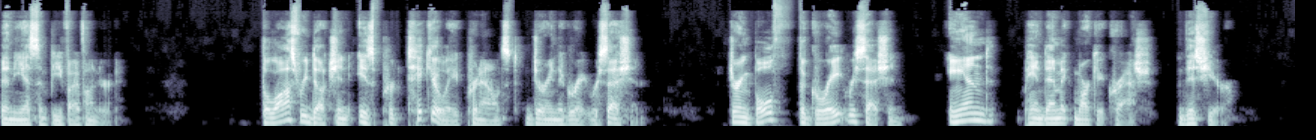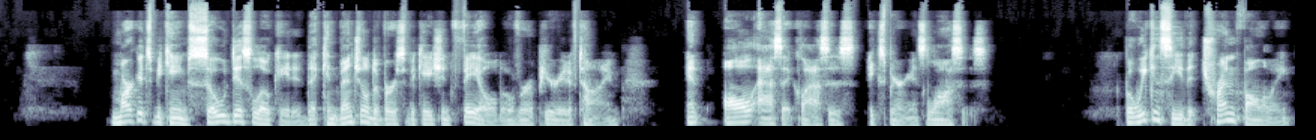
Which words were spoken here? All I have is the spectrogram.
than the S&P 500. The loss reduction is particularly pronounced during the Great Recession. During both the Great Recession and pandemic market crash this year, markets became so dislocated that conventional diversification failed over a period of time, and all asset classes experienced losses. But we can see that trend following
